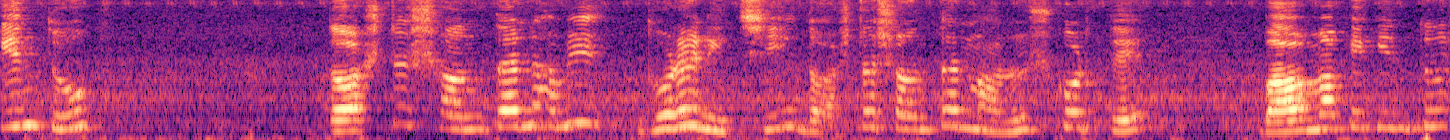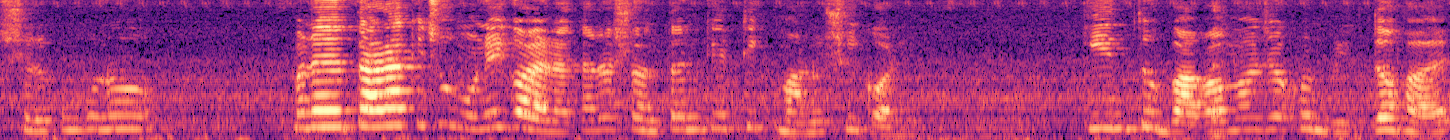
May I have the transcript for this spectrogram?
কিন্তু দশটা সন্তান আমি ধরে নিচ্ছি, দশটা সন্তান মানুষ করতে বাবা মাকে কিন্তু সেরকম কোনো মানে তারা কিছু মনেই করে না, তারা সন্তানকে ঠিক মানুষই করে। কিন্তু বাবা মা যখন বৃদ্ধ হয়,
